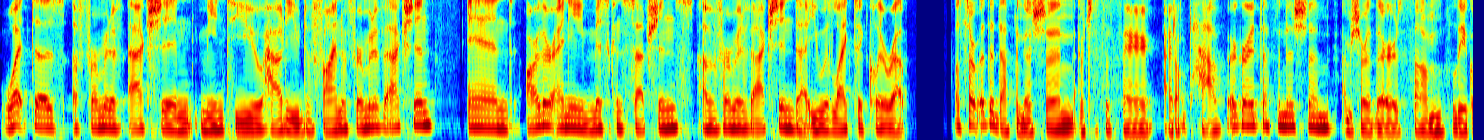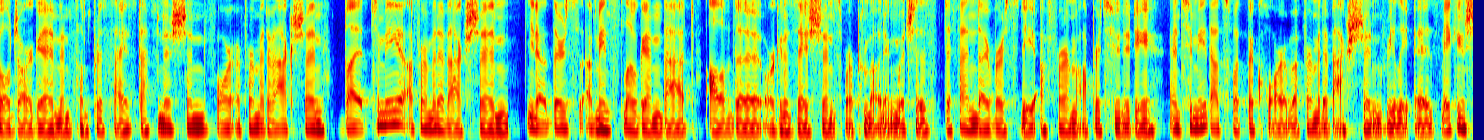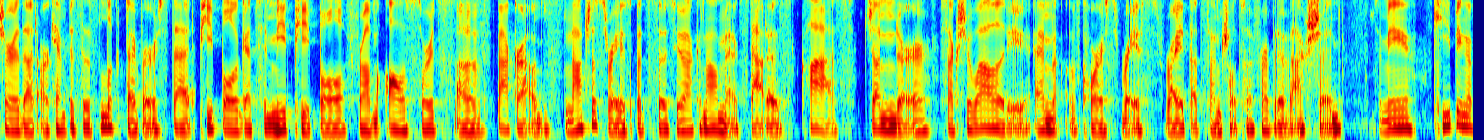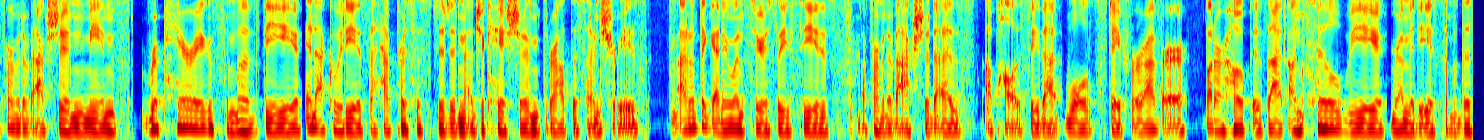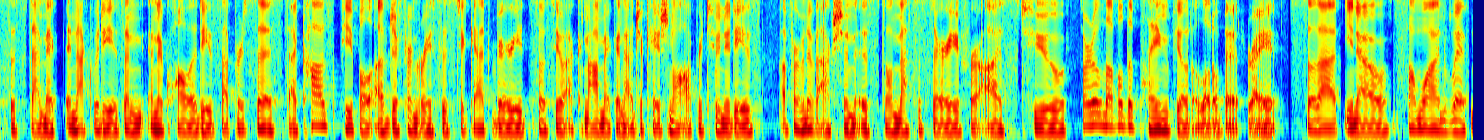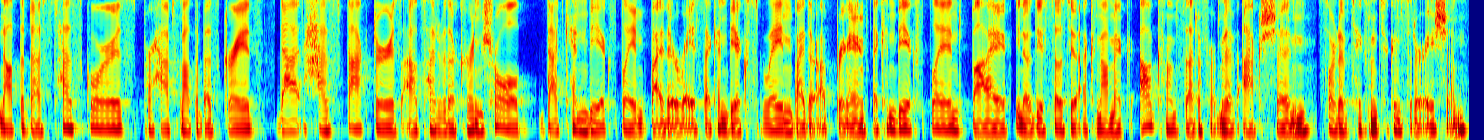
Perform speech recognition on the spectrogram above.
What does affirmative action mean to you? How do you define affirmative action? And are there any misconceptions of affirmative action that you would like to clear up? I'll start with the definition, which is to say, I don't have a great definition. I'm sure there's some legal jargon and some precise definition for affirmative action. But to me, affirmative action, you know, there's a main slogan that all of the organizations were promoting, which is defend diversity, affirm opportunity. And to me, that's what the core of affirmative action really is making sure that our campuses look diverse, that people get to meet people from all sorts of backgrounds, not just race, but socioeconomic status, class, gender, sexuality and of course, race, right? That's central to affirmative action. To me, keeping affirmative action means repairing some of the inequities that have persisted in education throughout the centuries. I don't think anyone seriously sees affirmative action as a policy that will stay forever. But our hope is that until we remedy some of the systemic inequities and inequalities that persist that cause people of different races to get varied socioeconomic and educational opportunities, affirmative action is still necessary for us to sort of level the playing field a little bit, right? So that, you know, someone with not the best test scores, perhaps not the best grades, that has factors outside of their control that can be explained by their race, that can be explained by their upbringing, that can be explained by, you know, these socioeconomic outcomes that affirmative action action sort of takes into consideration.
